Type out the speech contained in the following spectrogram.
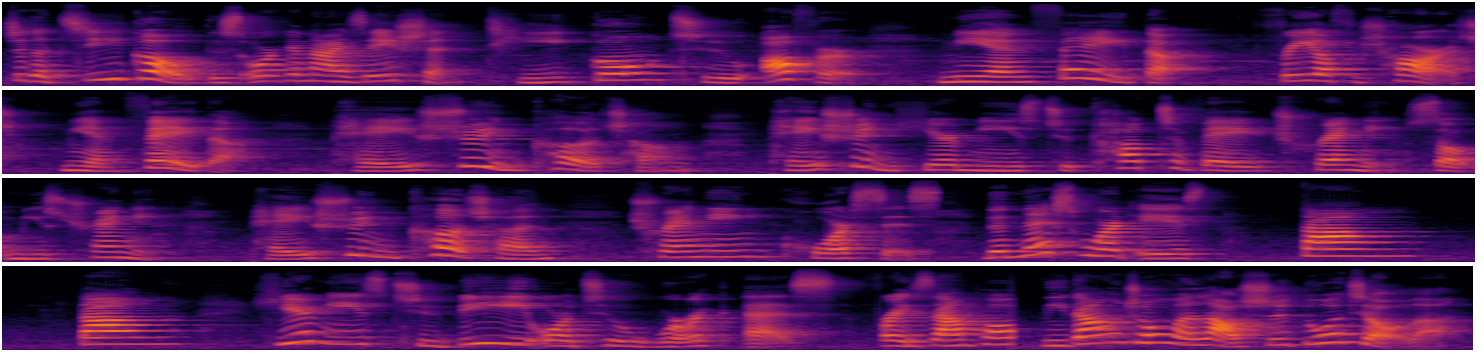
这个机构 this organization 提供 to offer 免费的 free of charge 免费的培训课程。培训 here means to cultivate training, so it means training. 培训课程 training courses. The next word is 当当 here means to be or to work as. For example, 你当中文老师多久了？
